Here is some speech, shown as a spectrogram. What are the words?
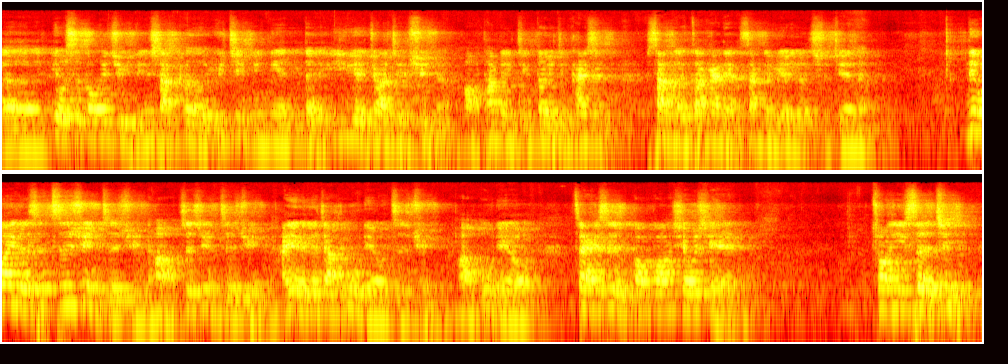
呃，幼师工业区已经上课，预计明年的一月就要结训了。哦，他们已经都已经开始上了大概两三个月的时间了。另外一个是资讯职群，哈，资讯职群，还有一个叫物流职群，哈，物流，再来是观光休闲、创意设计，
